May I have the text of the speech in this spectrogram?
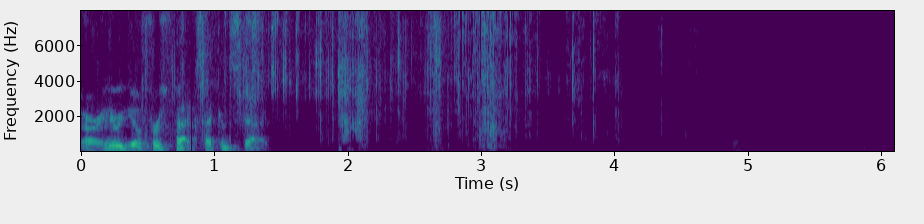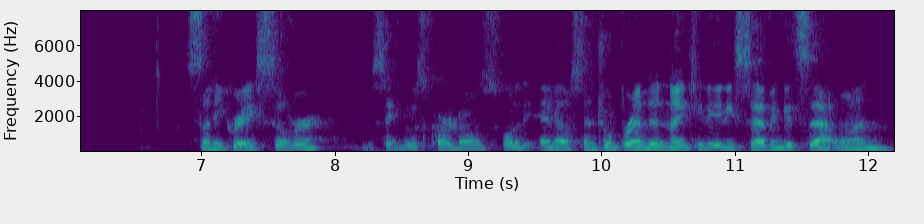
All right, here we go. First pack, second stack. Sonny Gray Silver, the St. Louis Cardinals, one of the NL Central. Brendan, 1987, gets that one.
